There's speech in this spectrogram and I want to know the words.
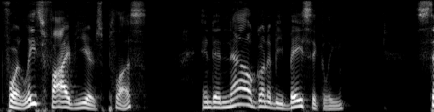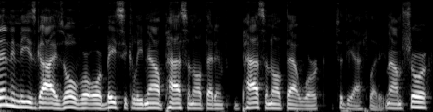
for at least five years plus, and they're now going to be basically sending these guys over or basically now passing off that passing off that work to the athletic. Now i'm sure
